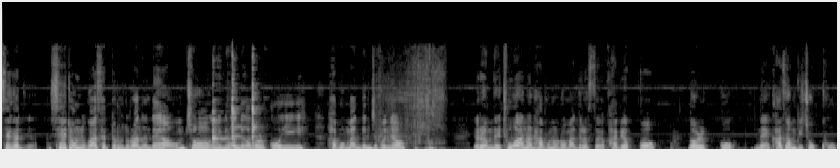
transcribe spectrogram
세 가지 세 종류가 세트로 들어왔는데요. 엄청 입있는 데가 넓고 이 화분 만든 집은요. 여러분들이 좋아하는 화분으로 만들었어요. 가볍고 넓고 네, 가성비 좋고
